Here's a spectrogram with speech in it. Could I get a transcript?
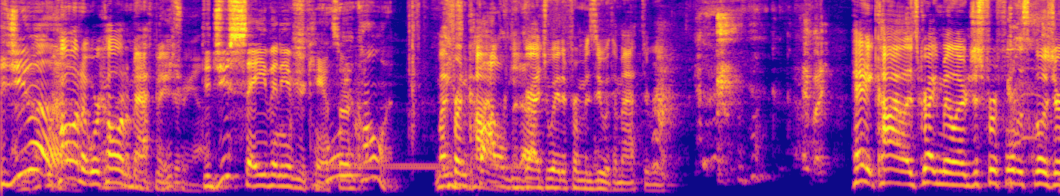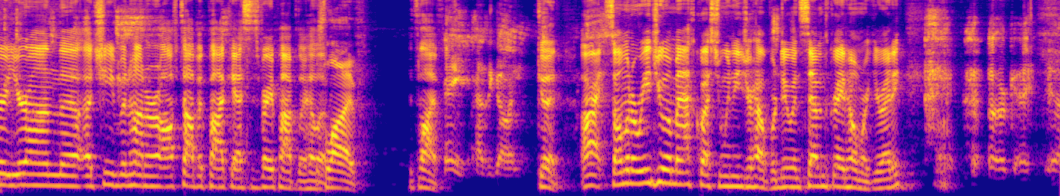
Did you We're uh, calling it. We're calling a math major. Patreon. did you save any of your cancer? Who are cancer? you calling? My He's friend Kyle, he it up. graduated from Mizzou with a math degree. Hey, buddy. Hey Kyle, it's Greg Miller. Just for full disclosure, you're on the Achievement Hunter Off Topic podcast. It's very popular. Hello. It's live. It's live. Hey, how's it going? Good. All right, so I'm going to read you a math question. We need your help. We're doing seventh grade homework. You ready? okay, yeah.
